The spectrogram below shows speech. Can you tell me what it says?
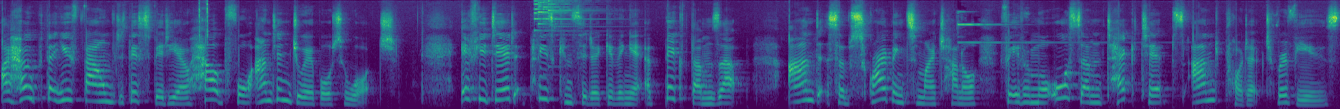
I hope that you found this video helpful and enjoyable to watch. If you did, please consider giving it a big thumbs up and subscribing to my channel for even more awesome tech tips and product reviews.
